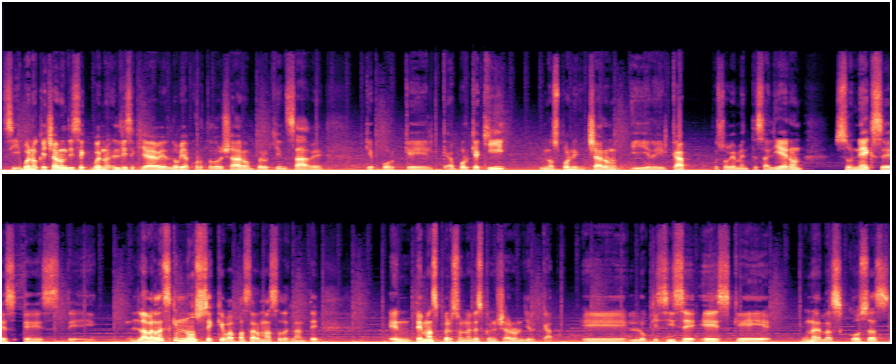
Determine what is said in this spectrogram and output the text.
Sí, bueno, que Sharon dice, bueno, él dice que ya lo había cortado Sharon, pero quién sabe que porque, el, porque aquí nos ponen Sharon y el Cap, pues obviamente salieron, son exes, este, la verdad es que no sé qué va a pasar más adelante en temas personales con Sharon y el Cap. Eh, lo que sí sé es que una de las cosas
